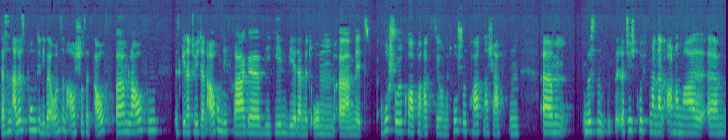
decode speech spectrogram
Das sind alles Punkte, die bei uns im Ausschuss jetzt auflaufen. es geht natürlich dann auch um die Frage, wie gehen wir damit um äh, mit Hochschulkooperationen, mit Hochschulpartnerschaften. Ähm, müssen, natürlich prüft man dann auch nochmal, ähm,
